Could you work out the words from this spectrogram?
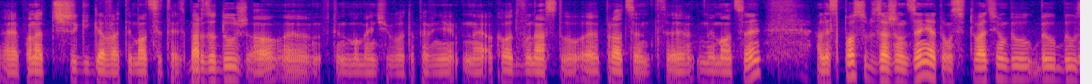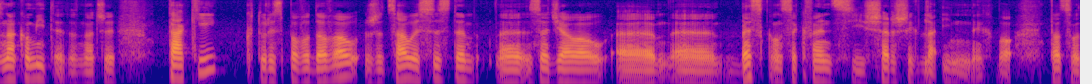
e, ponad 3 gigawaty mocy. To jest bardzo dużo. e, W tym momencie było to pewnie e, około 12% e, mocy, ale sposób zarządzania tą sytuacją był, był, był znakomity. To znaczy taki, który spowodował, że cały system e, zadziałał e, e, bez konsekwencji szerszych dla innych, bo to, co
